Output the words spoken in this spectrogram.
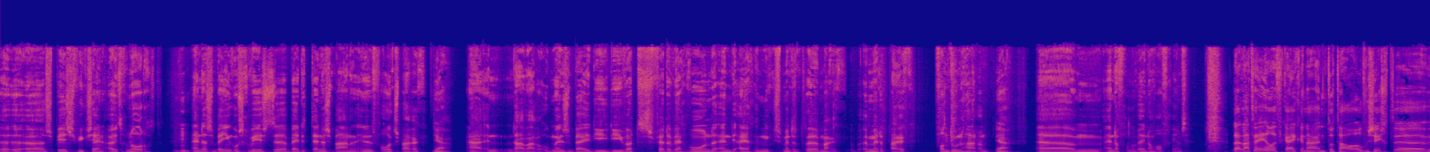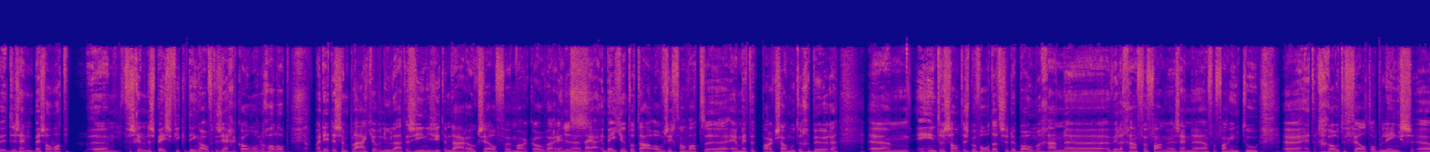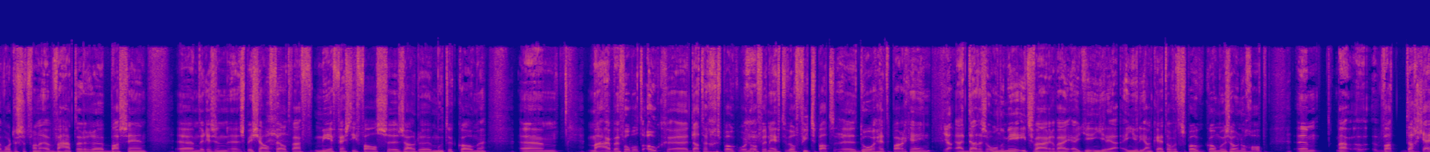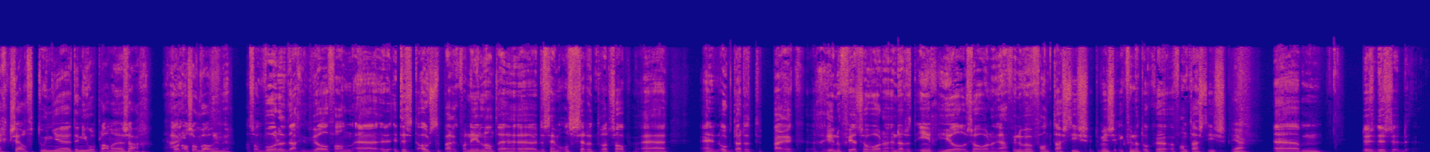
specifiek zijn uitgenodigd. En dat is een bijeenkomst geweest bij de tennisbanen in het Volkspark. Ja. Ja, en daar waren ook mensen bij die, die wat verder weg woonden... en die eigenlijk niks met het, mark- met het park van doen hadden. Ja. Ehm, en dat vonden wij nog wel vreemd. La- laten we heel even kijken naar een totaaloverzicht. Eh, er zijn best wel wat ehm, verschillende specifieke dingen over te zeggen, komen we ook nog wel op. Maar dit is een plaatje wat we nu laten zien. Je ziet hem daar ook zelf, eh, Marco, waarin Yes. eh, nou ja, een beetje een totaaloverzicht van wat er met het park zou moeten gebeuren. Ehm, interessant is bijvoorbeeld dat ze de bomen gaan, willen gaan vervangen, zijn aan vervanging toe. Het grote veld op links wordt een soort van waterbassin. Ehm, er is een speciaal veld waar meer festivals zouden moeten komen. Ehm, maar bijvoorbeeld ook eh, dat er gesproken wordt over een eventueel fietspad eh, door het park heen. Ja. dat is onder meer iets waar wij in jullie, in jullie enquête over gesproken. Komen we zo nog op. Ehm, maar eh, wat dacht je eigenlijk zelf toen je de nieuwe plannen zag? Gewoon als omwonende. Als omwonende dacht ik wel van... het is het oudste park van Nederland. Hè? Daar zijn we ontzettend trots op. En ook dat het park gerenoveerd zou worden... en dat het één geheel zou worden, ja, vinden we fantastisch. Tenminste, ik vind dat ook fantastisch. Ja. Ehm, dus dus eh,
